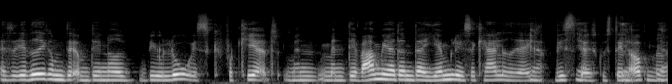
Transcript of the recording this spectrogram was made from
Altså, jeg ved ikke, om det, om det er noget biologisk forkert, men, men det var mere den der hjemløse kærlighed, jeg ikke ja, Ja, vidste, hvad ja, jeg skulle stille ja, op med. ja,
